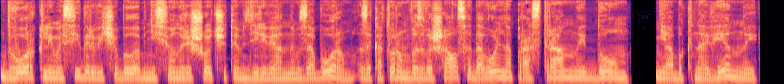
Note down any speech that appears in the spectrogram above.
Двор Клима Сидоровича был обнесен решетчатым деревянным забором, за которым возвышался довольно пространный дом, необыкновенный,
